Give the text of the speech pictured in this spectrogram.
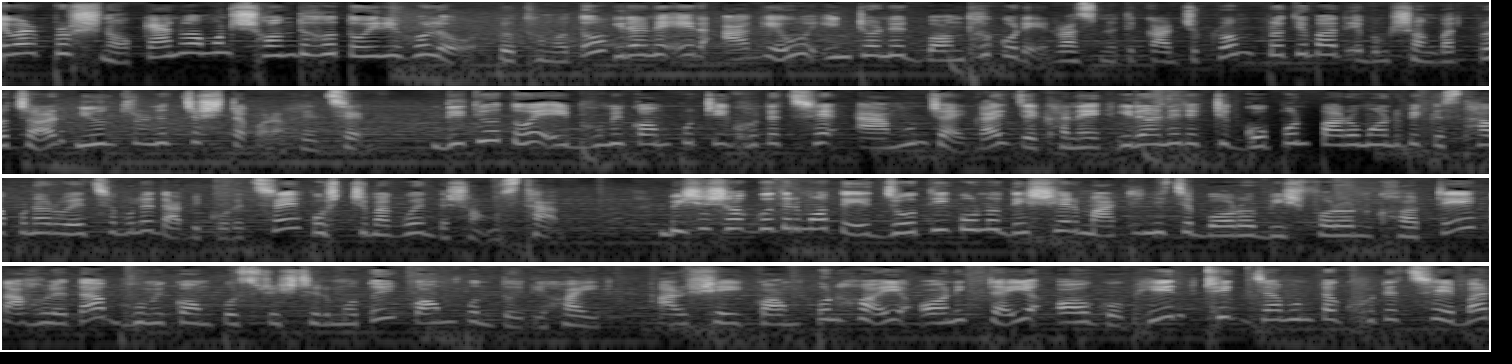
এবার প্রশ্ন, কেন এমন সন্দেহ তৈরি হলো? প্রথমত, ইরানে এর আগেও ইন্টারনেট বন্ধ করে রাজনৈতিক কার্যক্রম, প্রতিবাদ এবং সংবাদ প্রচার নিয়ন্ত্রণের চেষ্টা করা হয়েছে। দ্বিতীয়ত, এই ভূমিকম্পটি ঘটেছে এমন জায়গায় যেখানে ইরানের একটি গোপন পারমাণবিক স্থাপনা রয়েছে বলে দাবি করেছে পশ্চিমা গোয়েন্দা সংস্থা। বিশেষজ্ঞদের মতে, যদি কোনো দেশের মাটির নিচে বড় বিস্ফোরণ ঘটে, তাহলে তা ভূমিকম্প সৃষ্টির মতোই কম্পন তৈরি হয়। আর সেই কম্পন হয় অনেকটাই অগভীর, ঠিক যেমনটা ঘটেছে এবার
